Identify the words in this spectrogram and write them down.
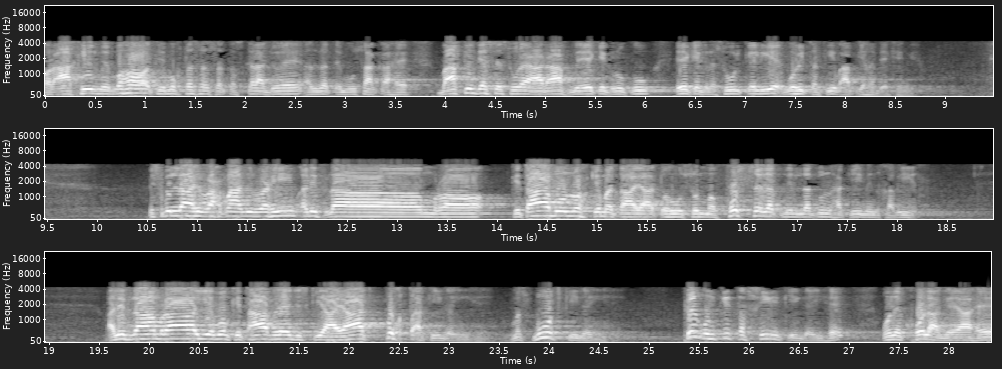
और आखिर में बहुत ही मुख्तसर सा तस्करा जो है, हज़रत मूसा का है। बाकी जैसे सूरह आराफ में एक एक रुकू, एक एक रसूल के लिए, वही तरतीब आप यहाँ देखेंगे। बिस्मिल्लाहिर्रहमानिर्रहीम। अलिफ्लाम किताब उन्हकमत आयात सुम फुसलत मिल्लतुल हकीम खबीर। अलिफ्लाम रा, ये वो किताब है जिसकी आयात पुख्ता की गई है, मज़बूत की गई है, फिर उनकी तफसील की गई है, उन्हें खोला गया है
